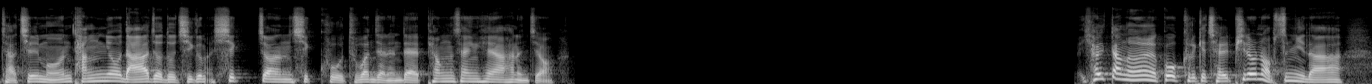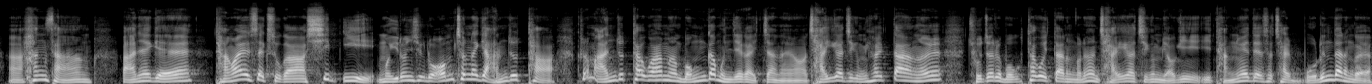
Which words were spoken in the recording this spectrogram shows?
자, 질문. 당뇨 나아져도 지금 식전, 식후 두 번째는데 평생 해야 하는지요? 혈당을 꼭 그렇게 잴 필요는 없습니다. 아, 항상 만약에 당화혈 색소가 12 뭐 이런 식으로 엄청나게 안 좋다. 그럼 안 좋다고 하면 뭔가 문제가 있잖아요. 자기가 지금 혈당을 조절을 못 하고 있다는 거는 자기가 지금 여기 이 당뇨에 대해서 잘 모른다는 거예요.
